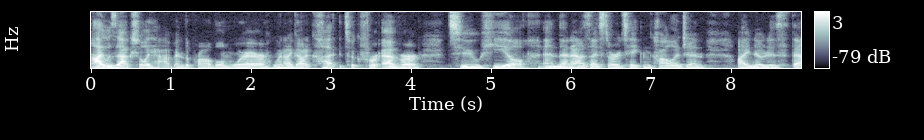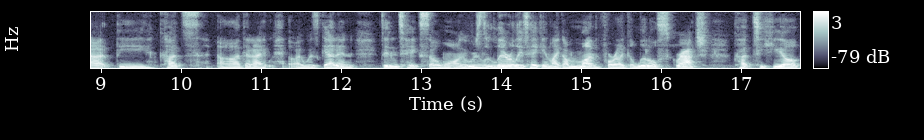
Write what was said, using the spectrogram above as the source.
I was actually having the problem where when I got a cut, it took forever to heal. And then as I started taking collagen, I noticed that the cuts uh, that I, I was getting didn't take so long. It was literally taking like a month for like a little scratch cut to heal.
